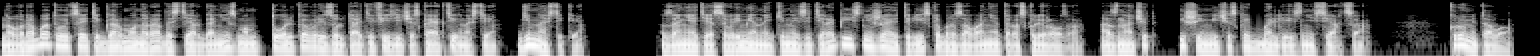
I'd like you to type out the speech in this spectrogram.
Но вырабатываются эти гормоны радости организмом только в результате физической активности, гимнастики. Занятия современной кинезитерапии снижают риск образования атеросклероза, а значит, ишемической болезни сердца. Кроме того,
